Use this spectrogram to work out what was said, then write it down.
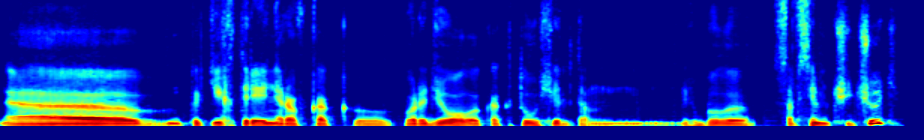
э, таких тренеров, как Гвардиола, как Тухель, там их было совсем чуть-чуть,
